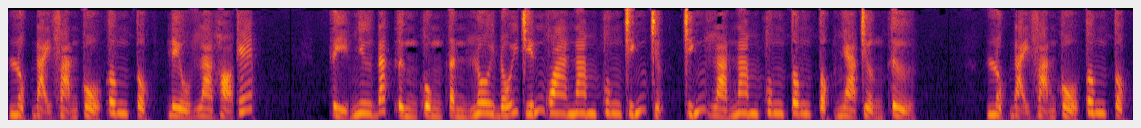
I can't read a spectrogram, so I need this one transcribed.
Lục đại vạn cổ tông tộc đều là họ kép. Tỷ như đã từng cùng tần lôi đối chiến qua Nam Cung chính trực, chính là Nam Cung tông tộc nhà trưởng tử. Lục đại vạn cổ tông tục.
